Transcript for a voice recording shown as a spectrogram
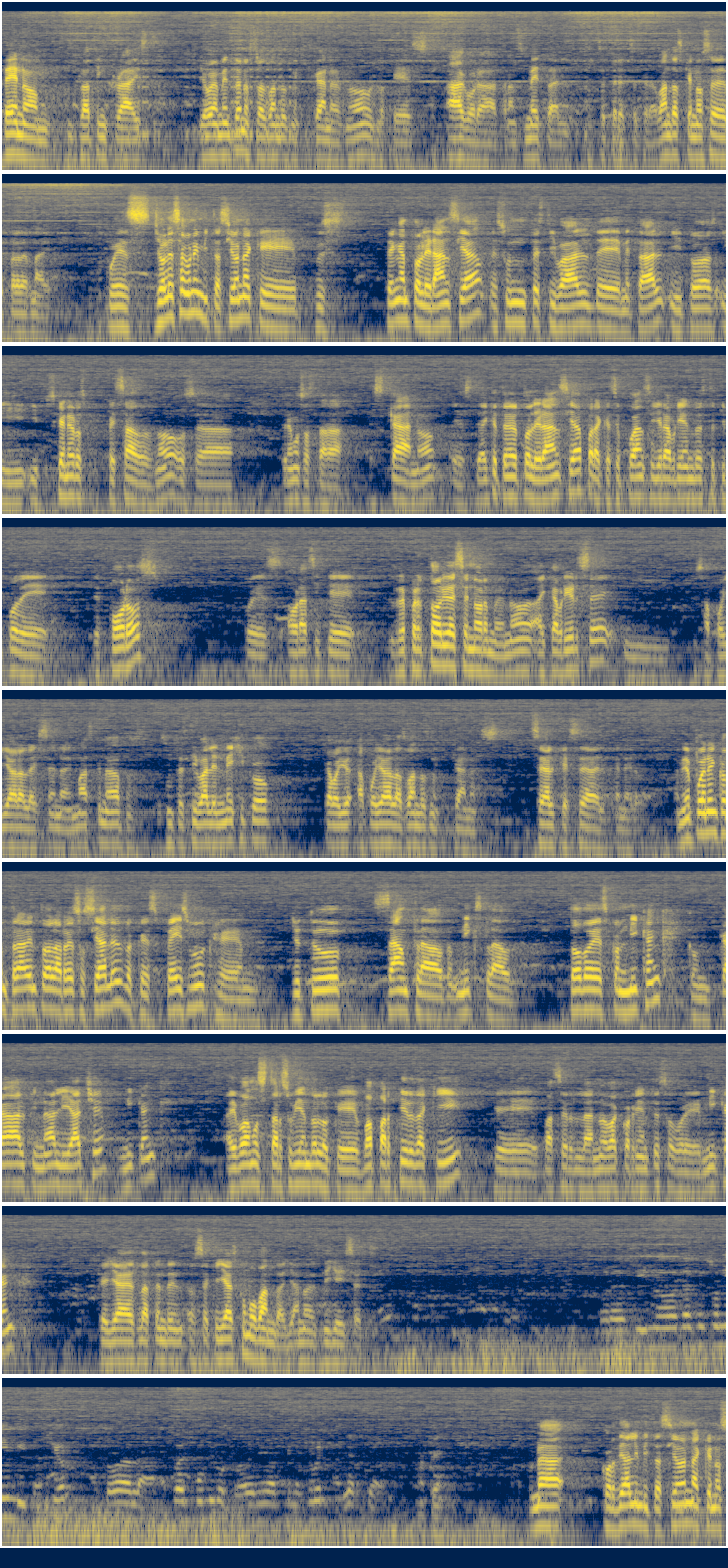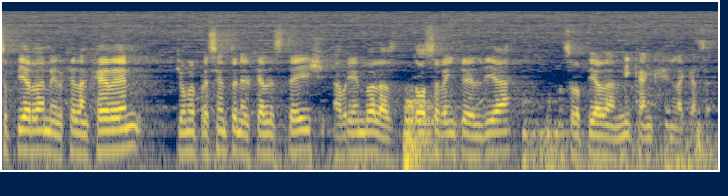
Venom, Rotting Christ, y obviamente nuestras bandas mexicanas, ¿no? lo que es Agora, Transmetal, etcétera, etcétera. Bandas que no se debe perder nadie. Pues yo les hago una invitación a que pues, tengan tolerancia. Es un festival de metal y, todas, y, y, pues, géneros pesados, ¿no? O sea, tenemos hasta ska, ¿no? Este, hay que tener tolerancia para que se puedan seguir abriendo este tipo de, foros. Pues ahora sí que el repertorio es enorme, ¿no? Hay que abrirse y pues, apoyar a la escena. Y más que nada, pues, es un festival en México, apoyar a las bandas mexicanas, sea el que sea el género. También pueden encontrar en todas las redes sociales, lo que es Facebook, eh, YouTube, SoundCloud, Mixcloud. Todo es con Mikank, con K al final y H, Mikank. Ahí vamos a estar subiendo lo que va a partir de aquí, que va a ser la nueva corriente sobre Mikank, que ya es la tendencia, o sea, que ya es como banda, ya no es DJ set. Ahora sí haces una invitación a, todo el público que va a venir a Heaven a. Okay. Una cordial invitación a que no se pierdan el Hell and Heaven. Yo me presento en el Hell Stage abriendo a las 12.20 del día. No se lo pierdan, Mikank en la casa.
